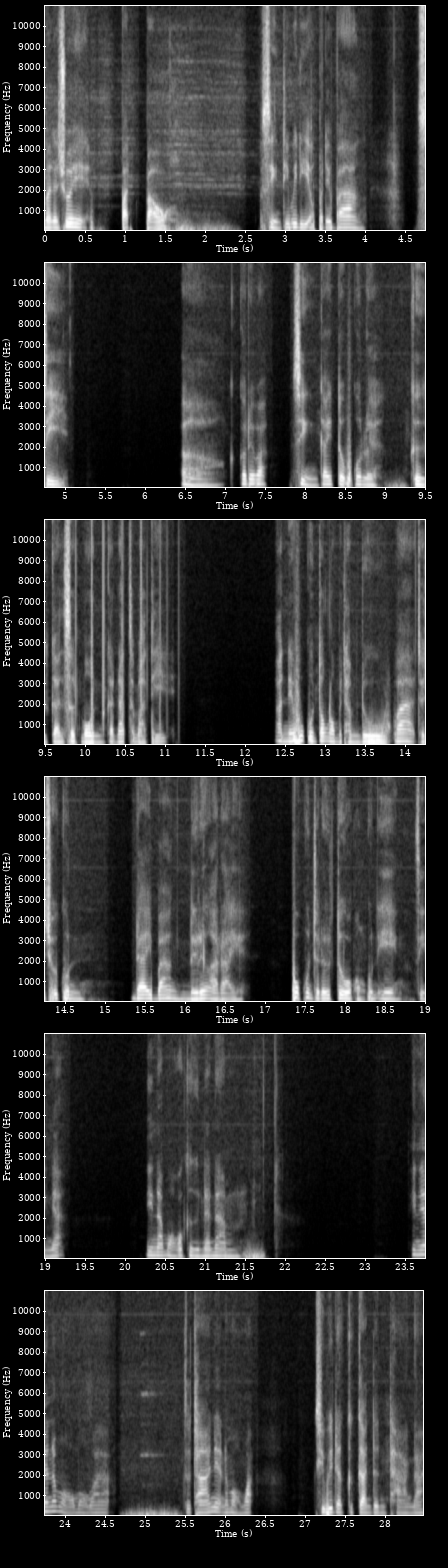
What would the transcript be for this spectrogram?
มันจะช่วยปัดเป่า สิ่งที่ไม่ดีออกไปได้บ้างสี่เอ่อก็เรียกว่าสิ่งใกล้ตัวพวกคุณเลย คือการสวดมนต์การนั่งสมาธิ อันนี้พวกคุณต้องลองไปทำดูว่าจะช่วยคุณได้บ้างในเรื่องอะไร พวกคุณจะรู้ตัวของคุณเอง สิ่งเนี้ย นี่นะหมอก็คือแนะนำทีเนี้ยนะหมอมองว่า สุดท้ายเนี่ยนะหมอว่า ชีวิตคือการเดินทางนะ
